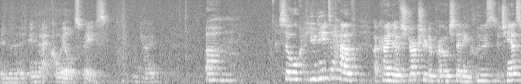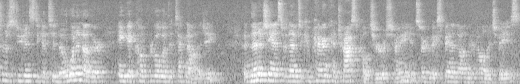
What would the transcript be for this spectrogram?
in, the, in that coil space. Okay. Um, so you need to have a kind of structured approach that includes a chance for students to get to know one another and get comfortable with the technology. And then a chance for them to compare and contrast cultures, right, and sort of expand on their knowledge base.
